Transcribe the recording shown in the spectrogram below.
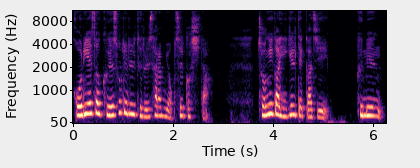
거리에서 그의 소리를 들을 사람이 없을 것이다. 정의가 이길 때까지 그는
